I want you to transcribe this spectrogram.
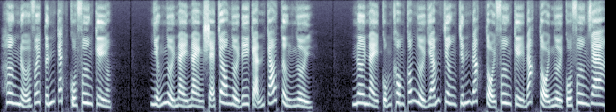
Hơn nữa với tính cách của Phương Kỳ, những người này nàng sẽ cho người đi cảnh cáo từng người. Nơi này cũng không có người dám chân chính đắc tội Phương Kỳ đắc tội người của Phương gia.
